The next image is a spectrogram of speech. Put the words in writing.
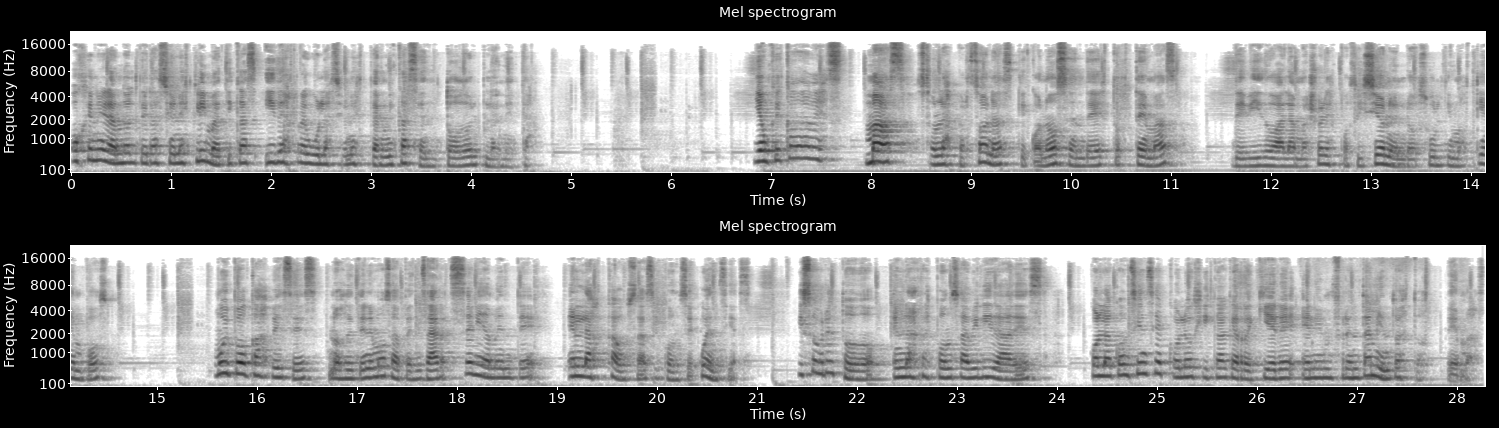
o generando alteraciones climáticas y desregulaciones térmicas en todo el planeta. Y aunque cada vez más son las personas que conocen de estos temas, debido a la mayor exposición en los últimos tiempos, muy pocas veces nos detenemos a pensar seriamente en las causas y consecuencias, y sobre todo en las responsabilidades con la conciencia ecológica que requiere el enfrentamiento a estos temas.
